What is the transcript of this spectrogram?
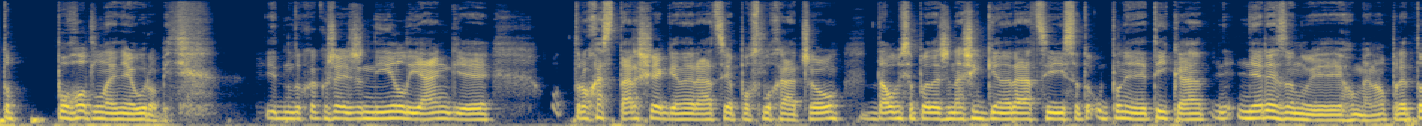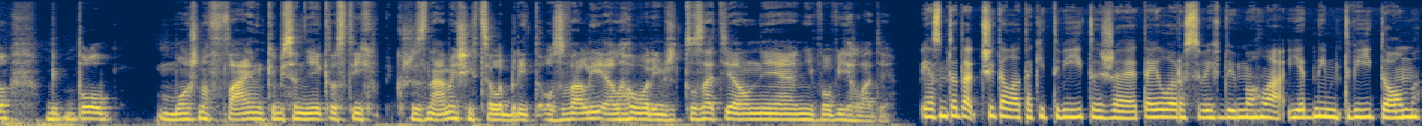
to pohodlné neurobiť. Jednoducho akože aj, že Neil Young je trocha staršia generácia poslucháčov. Dalo by sa povedať, že našich generácií sa to úplne netýka, nerezonuje jeho meno, preto by bolo možno fajn, keby sa niekto z tých akože známejších celebrít ozvali, ale hovorím, že to zatiaľ nie je ani vo výhľade. Ja som teda čítala taký tweet, že Taylor Swift by mohla jedným tweetom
